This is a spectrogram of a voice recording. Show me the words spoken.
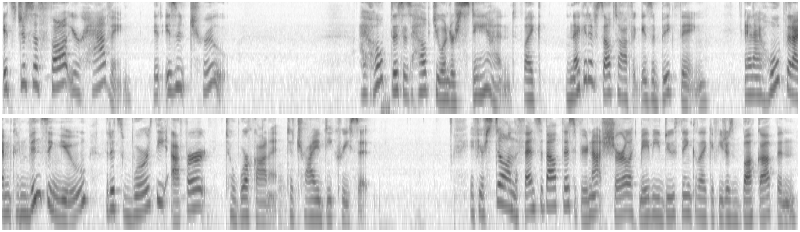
It's just a thought you're having. It isn't true. I hope this has helped you understand. Like, negative self talk is a big thing. And I hope that I'm convincing you that it's worth the effort to work on it, to try and decrease it. If you're still on the fence about this, if you're not sure, like maybe you do think like if you just buck up and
